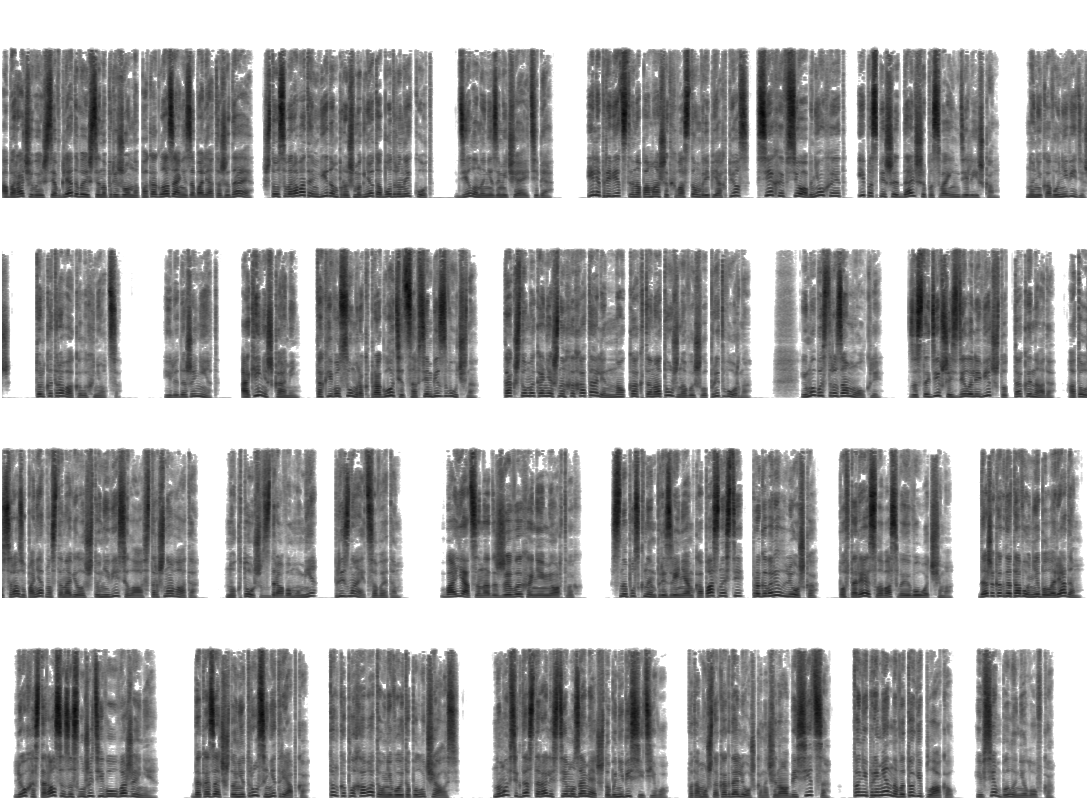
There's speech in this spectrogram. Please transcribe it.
Оборачиваешься, вглядываешься напряженно, пока глаза не заболят, ожидая, что с вороватым видом прошмыгнет ободранный кот, делано не замечая тебя. Или приветственно помашет хвостом в репьях пес, всех и все обнюхает и поспешит дальше по своим делишкам. Но никого не видишь, только трава колыхнется. Или даже нет. А кинешь камень, так его сумрак проглотит совсем беззвучно. Так что мы, конечно, хохотали, но как-то натужно вышло, притворно. И мы быстро замолкли. Застыдившись, сделали вид, что так и надо. А то сразу понятно становилось, что не весело, а страшновато. Но кто ж в здравом уме признается в этом? Бояться надо живых, а не мертвых. С напускным презрением к опасности проговорил Лёшка, повторяя слова своего отчима. Даже когда того не было рядом, Лёха старался заслужить его уважение. Доказать, что не трус и не тряпка. Только плоховато у него это получалось. Но мы всегда старались тему замять, чтобы не бесить его. Потому что когда Лёшка начинал беситься, то непременно в итоге плакал, и всем было неловко.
